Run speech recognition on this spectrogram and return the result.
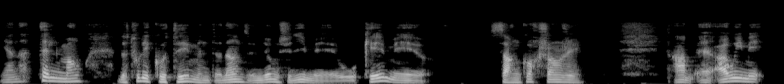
il y en a tellement de tous les côtés maintenant. Me suis dit mais ok, mais euh, ça a encore changé. Ah, ah oui, mais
